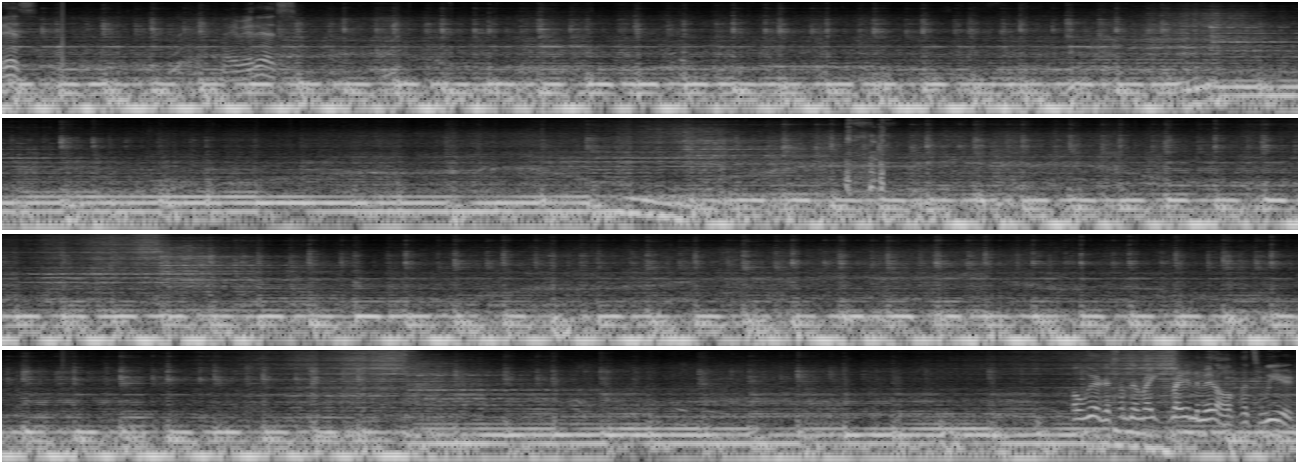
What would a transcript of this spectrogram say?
it is. Maybe it is. Weird. There's something right, right in the middle. That's weird.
